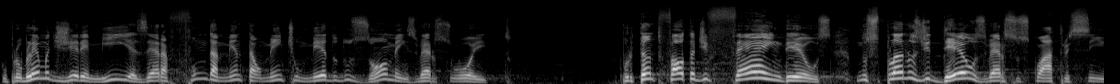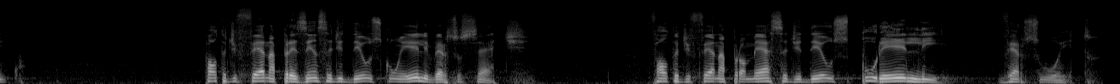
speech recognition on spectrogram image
O problema de Jeremias era fundamentalmente o medo dos homens, verso 8. Portanto, falta de fé em Deus, nos planos de Deus, versos 4 e 5. Falta de fé na presença de Deus com ele, verso 7. Falta de fé na promessa de Deus por ele, verso 8.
